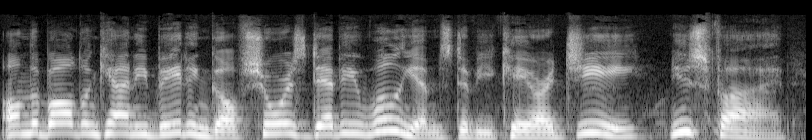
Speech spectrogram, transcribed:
On the Baldwin County Beat in Gulf Shores, Debbie Williams, WKRG News 5.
